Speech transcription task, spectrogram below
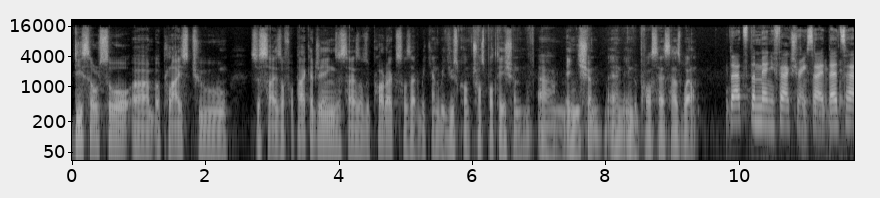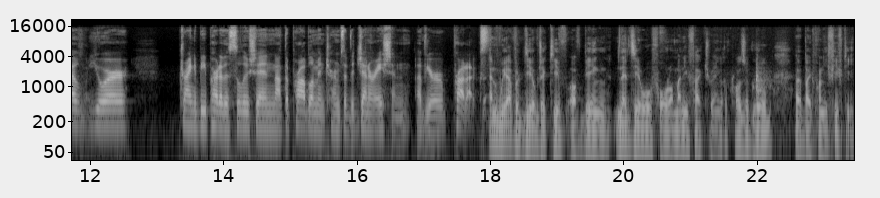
This also um, applies to the size of our packaging, the size of the product, so that we can reduce transportation um, emission and in the process as well. That's the manufacturing side. That's how you're trying to be part of the solution, not the problem in terms of the generation of your products. And we have the objective of being net zero for our manufacturing across the globe uh, by 2050.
